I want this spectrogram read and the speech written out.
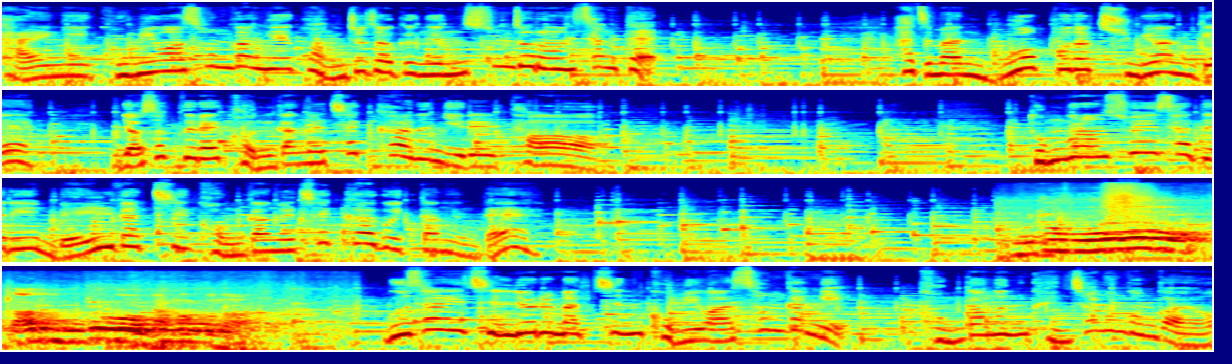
다행히 곰이와 송강이의 광주 적응은 순조로운 상태. 하지만 무엇보다 중요한 게 녀석들의 건강을 체크하는 일을 더 동물원 수의사들이 매일같이 건강을 체크하고 있다는데 무서워. 나도 무서워. 무사히 진료를 마친 곰이와 송강이 건강은 괜찮은 건가요?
